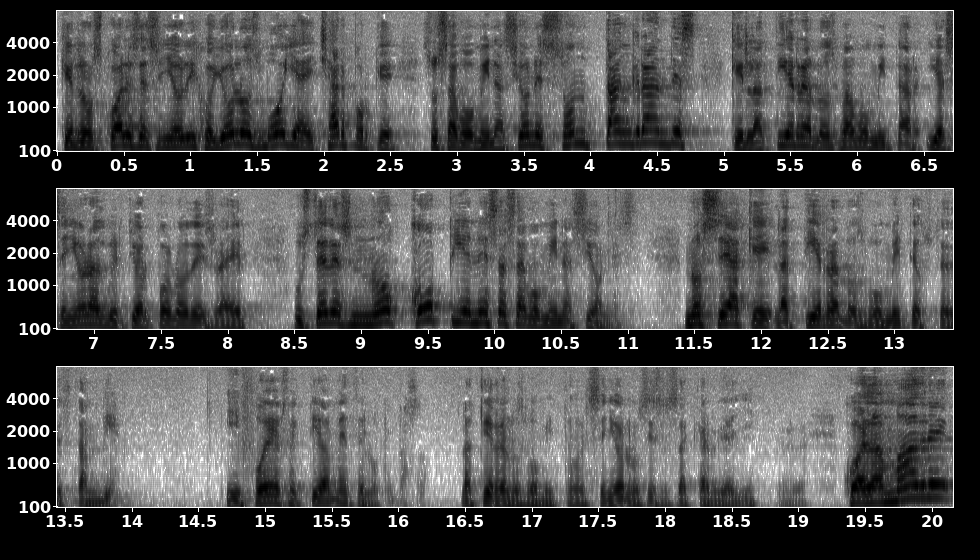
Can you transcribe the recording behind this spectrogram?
que los cuales el Señor dijo, yo los voy a echar porque sus abominaciones son tan grandes que la tierra los va a vomitar. Y el Señor advirtió al pueblo de Israel, ustedes no copien esas abominaciones, no sea que la tierra los vomite a ustedes también. Y fue efectivamente lo que pasó. La tierra los vomitó, el Señor los hizo sacar de allí. Cual la madre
